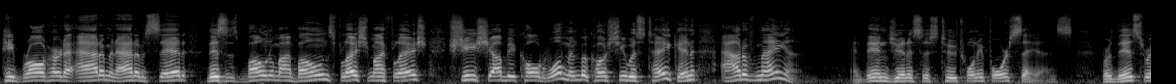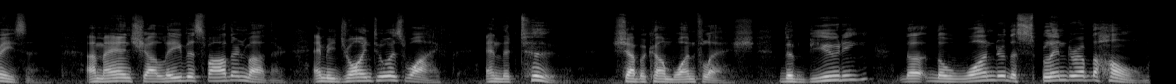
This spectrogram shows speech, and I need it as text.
He brought her to Adam and Adam said, This is bone of my bones, flesh of my flesh. She shall be called woman because she was taken out of man. And then Genesis 2.24 says, For this reason a man shall leave his father and mother and be joined to his wife, and the two shall become one flesh. The beauty, the, the wonder, the splendor of the home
